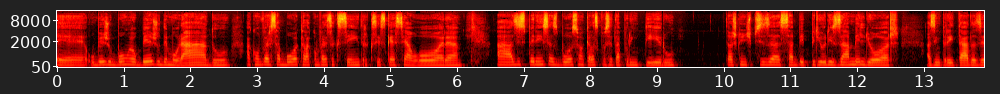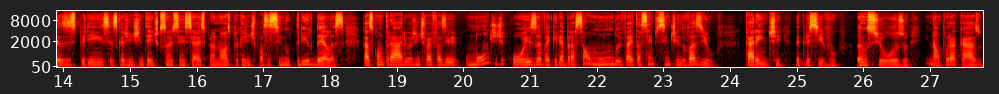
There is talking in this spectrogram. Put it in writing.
É, o beijo bom é o beijo demorado, a conversa boa é aquela conversa que você entra, que você esquece a hora. As experiências boas são aquelas que você está por inteiro. Então, acho que a gente precisa saber priorizar melhor as empreitadas e as experiências que a gente entende que são essenciais para nós, para que a gente possa se nutrir delas. Caso contrário, a gente vai fazer um monte de coisa, vai querer abraçar o mundo e vai estar tá sempre se sentindo vazio, carente, depressivo, ansioso. E não por acaso.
